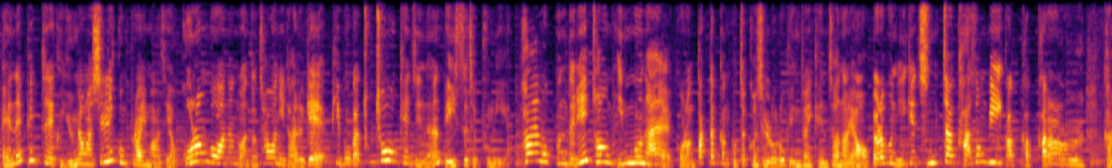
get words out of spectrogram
베네피트의 그 유명한 실리콘 primer 아세요? 그런 거와는 완전 차원이 다르게 피부가 촉촉해지는 베이스 제품이에요. 화알못 분들이 처음 입문할 그런 딱딱한 고체 컨실러로 굉장히 괜찮아요. 여러분 이게 진짜 가성비 가, 가, 가라, 가,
